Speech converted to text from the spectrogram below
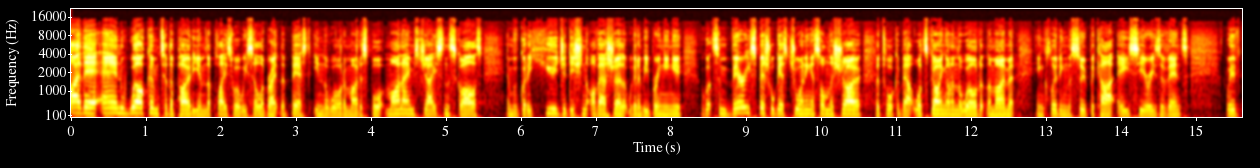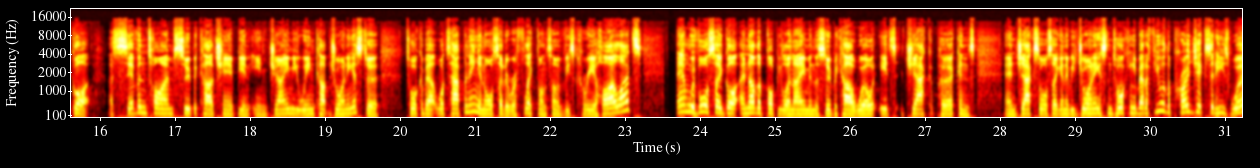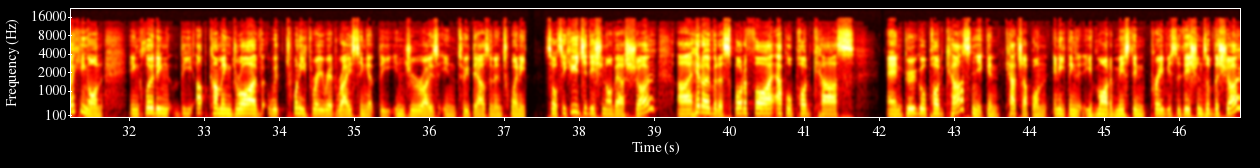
Hi there, and welcome to the podium, the place where we celebrate the best in the world of motorsport. My name's Jason Skylas, and we've got a huge edition of our show that we're going to be bringing you. We've got some very special guests joining us on the show to talk about what's going on in the world at the moment, including the Supercar E Series events. We've got a seven time supercar champion in Jamie Whincup joining us to talk about what's happening and also to reflect on some of his career highlights. And we've also got another popular name in the supercar world. It's Jack Perkins. And Jack's also going to be joining us and talking about a few of the projects that he's working on, including the upcoming drive with 23Red Racing at the Enduros in 2020. So it's a huge edition of our show. Uh, head over to Spotify, Apple Podcasts, and Google Podcasts, and you can catch up on anything that you might have missed in previous editions of the show.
